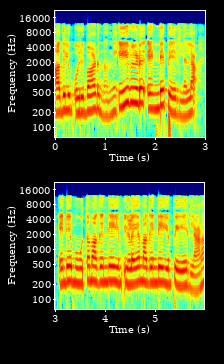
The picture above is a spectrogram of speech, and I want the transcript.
അതിലും ഒരുപാട് നന്ദി. ഈ വീട് എന്റെ പേരിലല്ല എന്റെ മൂത്ത മകന്റെയും ഇളയ മകന്റെയും പേരിലാണ്.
